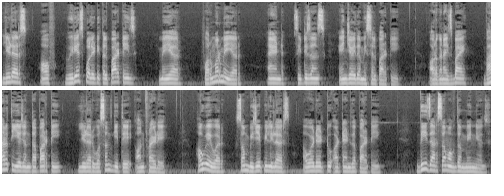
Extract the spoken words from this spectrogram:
Leaders of various political parties, mayor, former mayor, and citizens enjoy the misal party, organized by Bharatiya Janata Party leader Vasant Gite on Friday. However, some BJP leaders avoided to attend the party. These are some of the main news.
